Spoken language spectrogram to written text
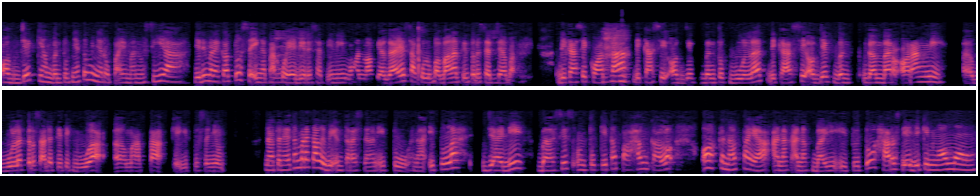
objek yang bentuknya tuh menyerupai manusia. Jadi mereka tuh seingat aku ya di riset ini, mohon maaf ya guys, aku lupa banget itu riset siapa. Dikasih kotak, dikasih objek bentuk bulat, dikasih objek bentuk, gambar orang nih, uh, bulat terus ada titik dua uh, mata kayak gitu senyum. Nah, ternyata mereka lebih interest dengan itu. Nah, itulah jadi basis untuk kita paham kalau, oh kenapa ya anak-anak bayi itu tuh harus diajakin ngomong.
